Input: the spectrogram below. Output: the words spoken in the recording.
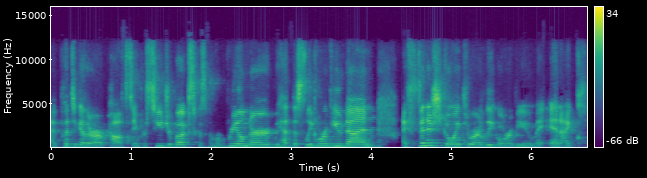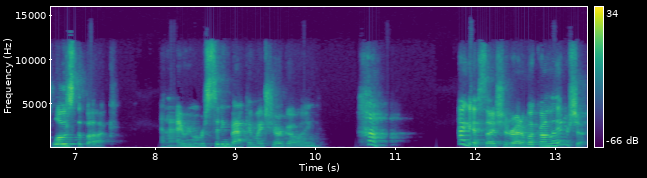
I put together our policy and procedure books because I'm a real nerd. We had this legal review done. I finished going through our legal review and I closed the book. And I remember sitting back in my chair going, huh, I guess I should write a book on leadership.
